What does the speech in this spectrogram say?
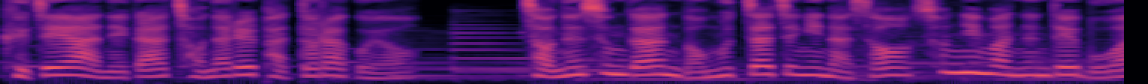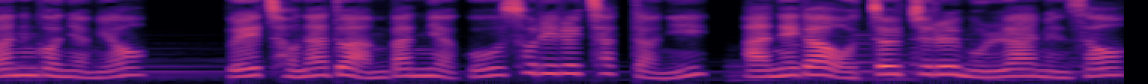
그제야 아내가 전화를 받더라고요. 저는 순간 너무 짜증이 나서 손님 왔는데 뭐 하는 거냐며 왜 전화도 안 받냐고 소리를 쳤더니 아내가 어쩔 줄을 몰라 하면서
